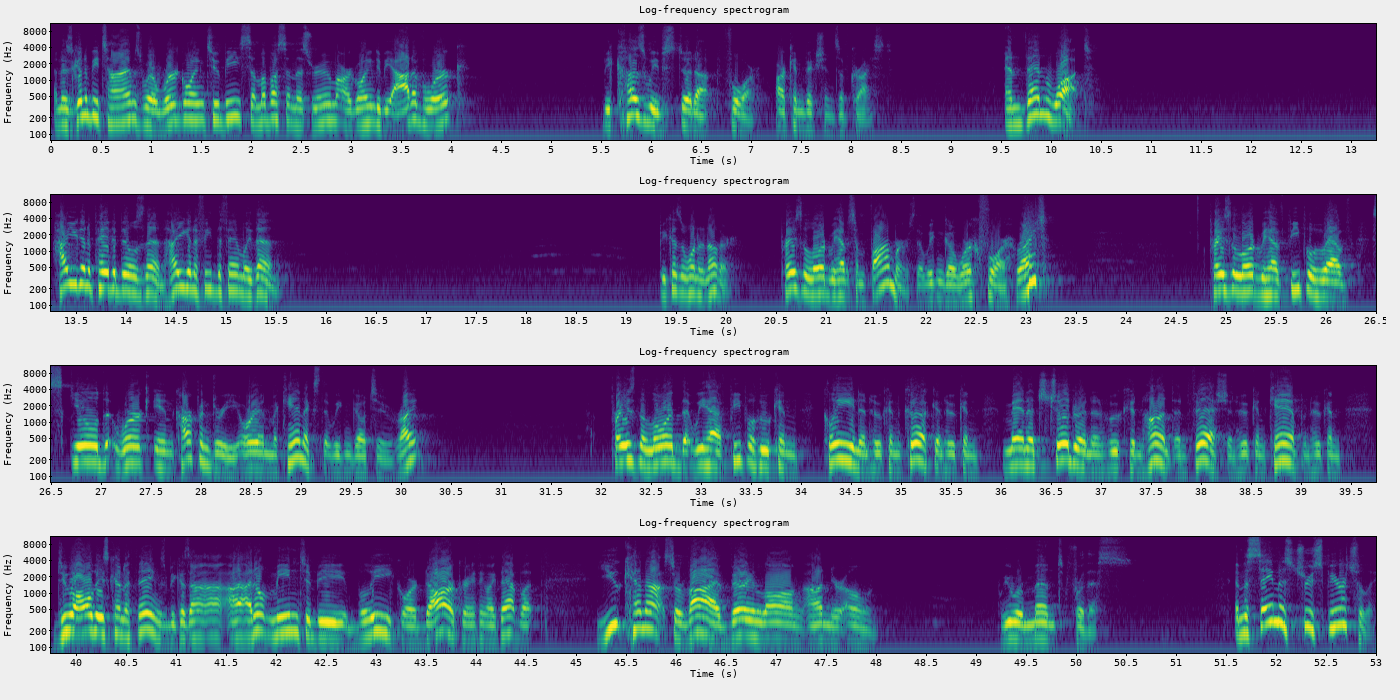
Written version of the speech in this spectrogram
And there's going to be times where we're going to be, some of us in this room are going to be out of work because we've stood up for our convictions of Christ. And then what? How are you going to pay the bills then? How are you going to feed the family then? Because of one another. Praise the Lord, we have some farmers that we can go work for, right? Praise the Lord, we have people who have skilled work in carpentry or in mechanics that we can go to, right? Praise the Lord that we have people who can clean and who can cook and who can manage children and who can hunt and fish and who can camp and who can do all these kind of things because I, I, I don't mean to be bleak or dark or anything like that, but you cannot survive very long on your own. We were meant for this. And the same is true spiritually.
